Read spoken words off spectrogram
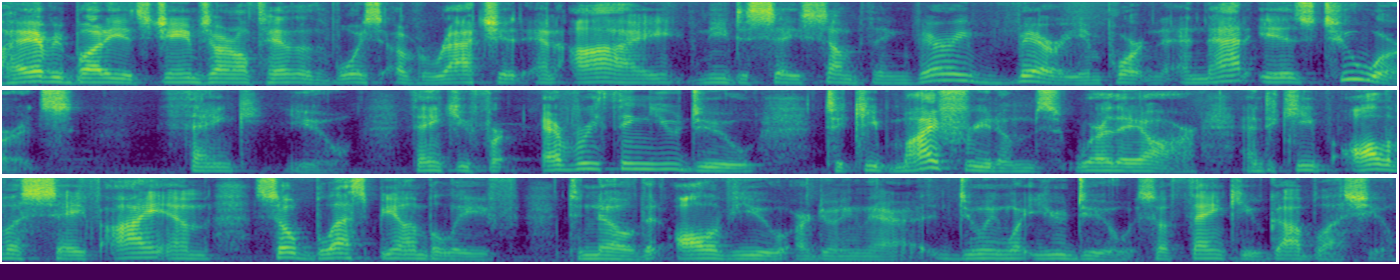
hey everybody, it's James Arnold Taylor, the voice of Ratchet, and I need to say something very, very important, and that is two words. Thank you. Thank you for everything you do to keep my freedoms where they are and to keep all of us safe. I am so blessed beyond belief to know that all of you are doing there, doing what you do. So thank you. God bless you.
